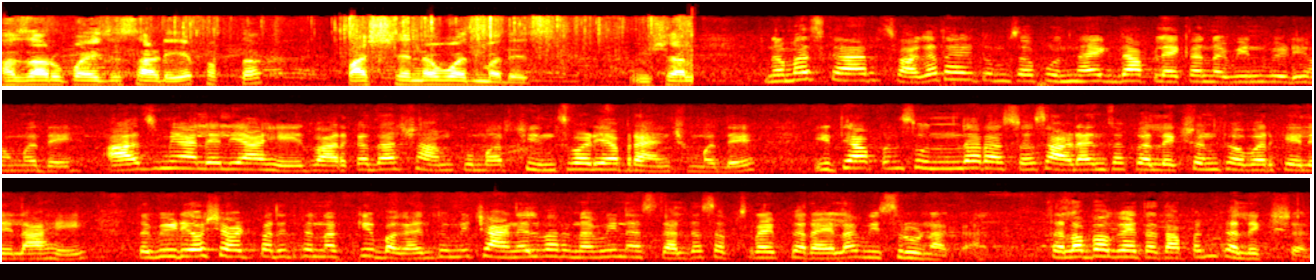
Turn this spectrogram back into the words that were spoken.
हजार रुपयाची साडी आहे फक्त पाचशे नव्वदमध्येच विशाल नमस्कार स्वागत आहे तुमचं पुन्हा एकदा आपल्या एका नवीन व्हिडिओमध्ये. आज मी आलेली आहे द्वारकादास श्यामकुमार चिंचवड या ब्रँचमध्ये इथे आपण सुंदर असं साड्यांचं कलेक्शन कव्हर केलेलं आहे. तर व्हिडिओ शेवटपर्यंत नक्की बघा आणि तुम्ही चॅनलवर नवीन असाल तर सबस्क्राईब करायला विसरू नका. चला बघूयात आपण कलेक्शन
